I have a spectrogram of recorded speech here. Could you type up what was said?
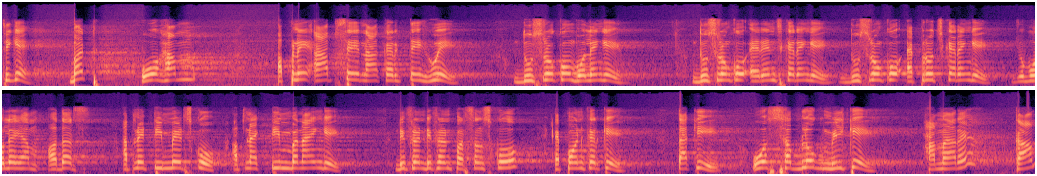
ठीक है बट वो हम अपने आप से ना करते हुए दूसरों को बोलेंगे, दूसरों को अरेंज करेंगे, दूसरों को अप्रोच करेंगे, जो बोले हम अदर्स अपने टीममेट्स को, अपना एक टीम बनाएँगे डिफरेंट डिफरेंट पर्सनस को अपॉइंट करके, ताकि वो सब लोग मिलके हमारे काम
